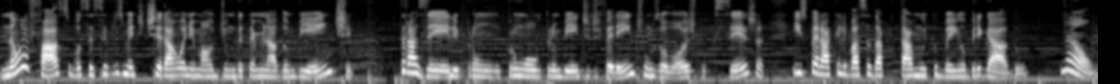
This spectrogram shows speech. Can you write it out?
não é fácil você simplesmente tirar um animal de um determinado ambiente trazer ele para um, um outro ambiente diferente, um zoológico que seja, e esperar que ele vá se adaptar muito bem, obrigado. Não.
